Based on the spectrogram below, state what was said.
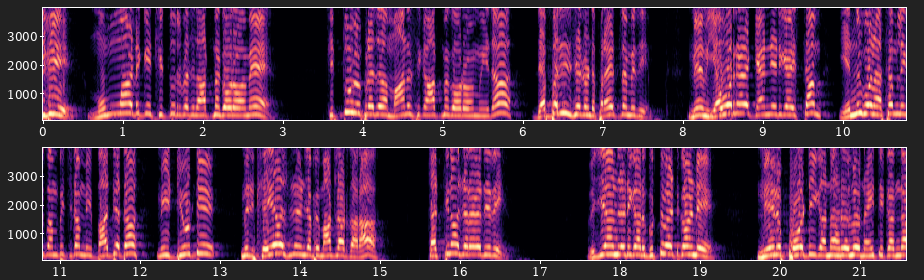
ఇది ముమ్మాటికి చిత్తూరు ప్రజల ఆత్మగౌరవమే. చిత్తూరు ప్రజల మానసిక ఆత్మగౌరవం మీద దెబ్బతీసేటువంటి ప్రయత్నం ఇది. మేము ఎవరినైనా క్యాండిడేట్గా ఇస్తాం ఎన్నుకొని అసెంబ్లీకి పంపించడం మీ బాధ్యత మీ డ్యూటీ మీరు చేయాల్సిందని చెప్పి మాట్లాడతారా? చచ్చినా జరగదు ఇది. విజయాన్ రెడ్డి గారు గుర్తుపెట్టుకోండి మీరు పోటీకి అనర్హులు నైతికంగా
